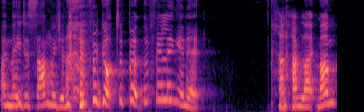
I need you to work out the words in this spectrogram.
I made a sandwich and I forgot to put the filling in it. And I'm like, Mum,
